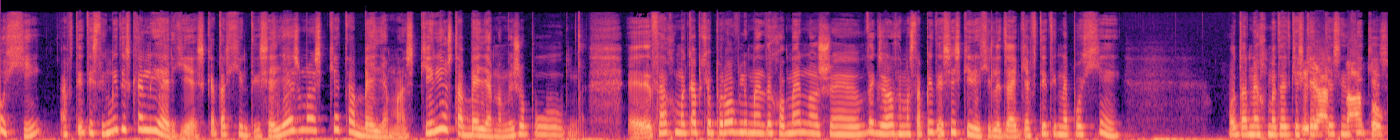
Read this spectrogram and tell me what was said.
όχι αυτή τη στιγμή τις καλλιέργειες. Καταρχήν τις ελιές μας και τα μπέλια μας. Κυρίως τα μπέλια νομίζω που ε, θα έχουμε κάποιο πρόβλημα ενδεχομένως, ε, δεν ξέρω, θα μας τα πείτε εσείς κύριε Χιλετζάκη, αυτή την εποχή. Όταν έχουμε τέτοιες καιρικές συνθήκες;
